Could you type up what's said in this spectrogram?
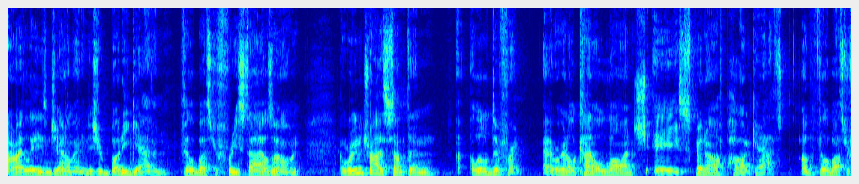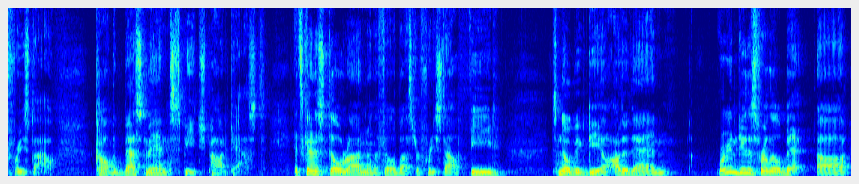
All right, ladies and gentlemen, it is your buddy Gavin, Filibuster Freestyle Zone, and we're going to try something a little different. Uh, we're going to kind of launch a spin off podcast of the Filibuster Freestyle called the Best Man Speech Podcast. It's going to still run on the Filibuster Freestyle feed. It's no big deal, other than we're going to do this for a little bit. Uh,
